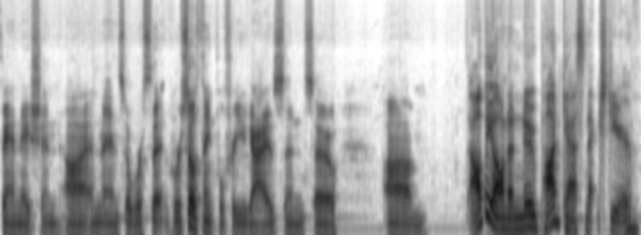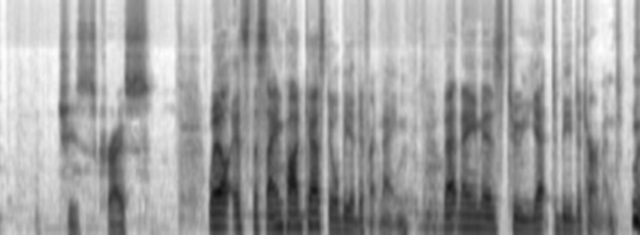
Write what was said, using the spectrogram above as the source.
fan nation, uh, and and so we're so, we're so thankful for you guys, and so. Um, i'll be on a new podcast next year Jesus Christ. Well, it's the same podcast. It'll be a different name. That name is to yet to be determined.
